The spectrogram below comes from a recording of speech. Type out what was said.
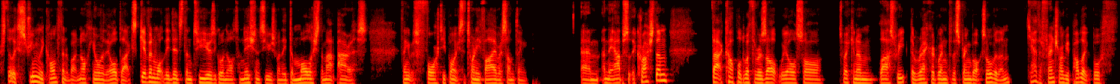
are still extremely confident about knocking over the All Blacks, given what they did to them two years ago in the Autumn Nation Series when they demolished them at Paris. I think it was 40 points to 25 or something. Um, and they absolutely crushed them. That coupled with the result we all saw Twickenham last week, the record win for the Springboks over them yeah, the French rugby public, both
